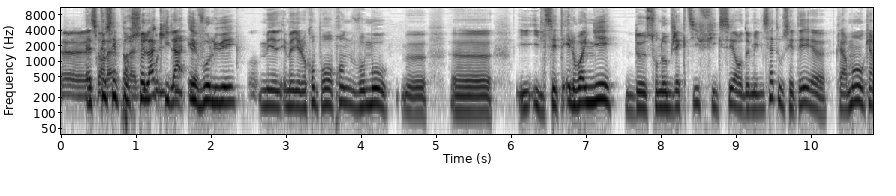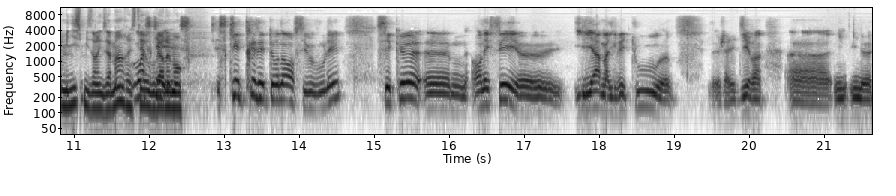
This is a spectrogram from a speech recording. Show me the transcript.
Euh, Est-ce que c'est pour cela qu'il a évolué Mais Emmanuel Macron, pour reprendre vos mots, euh, euh, il, s'est éloigné de son objectif fixé en 2017 ou c'était clairement aucun ministre mis en examen resté au gouvernement? Ce qui est très étonnant, si vous voulez, c'est que, en effet, il y a malgré tout, j'allais dire, une,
